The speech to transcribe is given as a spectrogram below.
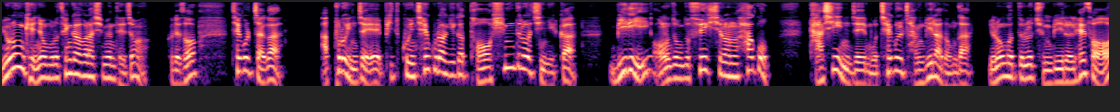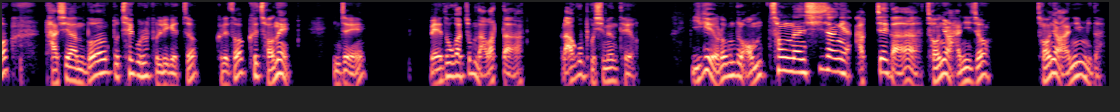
이런 개념으로 생각을 하시면 되죠. 그래서 채굴자가 앞으로 이제 비트코인 채굴하기가 더 힘들어지니까 미리 어느 정도 수익 실현을 하고 다시 이제 뭐 채굴 장비라던가 이런 것들을 준비를 해서 다시 한번 또 채굴을 돌리겠죠. 그래서 그 전에 이제 매도가 좀 나왔다라고 보시면 돼요. 이게 여러분들 엄청난 시장의 악재가 전혀 아니죠. 전혀 아닙니다.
